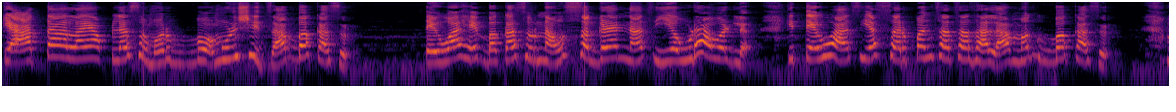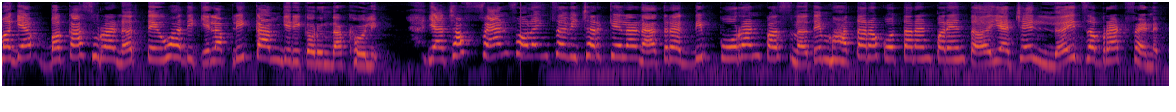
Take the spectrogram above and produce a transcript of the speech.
की आता आलाय आपल्यासमोर ब मुळशीचा बकासूर. तेव्हा हे बकासूर नाव सगळ्यांनाच एवढं आवडलं की तेव्हाच या सरपंचाचा झाला मग बकासूर. मग या बकासुरानं तेव्हा देखील आपली कामगिरी करून दाखवली. याच्या फॅन फॉलोईंगचा विचार केला ना तर अगदी पोरांपासनं ते म्हातारा कोतारांपर्यंत याचे लय जबराट फॅन आहेत.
